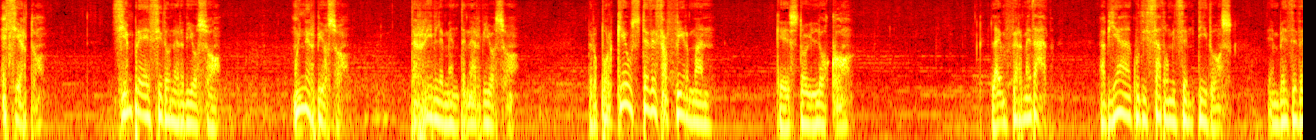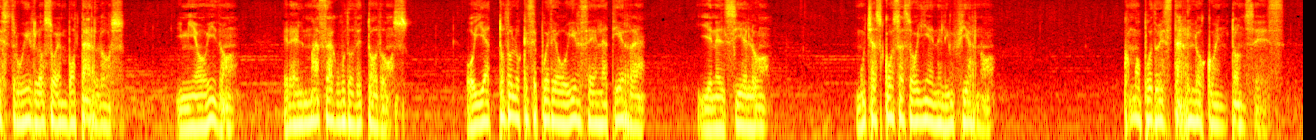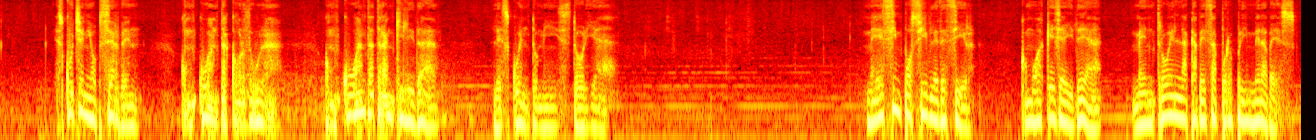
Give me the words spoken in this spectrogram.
Es cierto. Siempre he sido nervioso. Muy nervioso. Terriblemente nervioso. Pero ¿por qué ustedes afirman que estoy loco? La enfermedad había agudizado mis sentidos en vez de destruirlos o embotarlos. Y mi oído era el más agudo de todos. Oía todo lo que se puede oírse en la tierra y en el cielo. Muchas cosas oí en el infierno. ¿Cómo puedo estar loco entonces? Escuchen y observen con cuánta cordura, con cuánta tranquilidad les cuento mi historia. Me es imposible decir cómo aquella idea me entró en la cabeza por primera vez,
